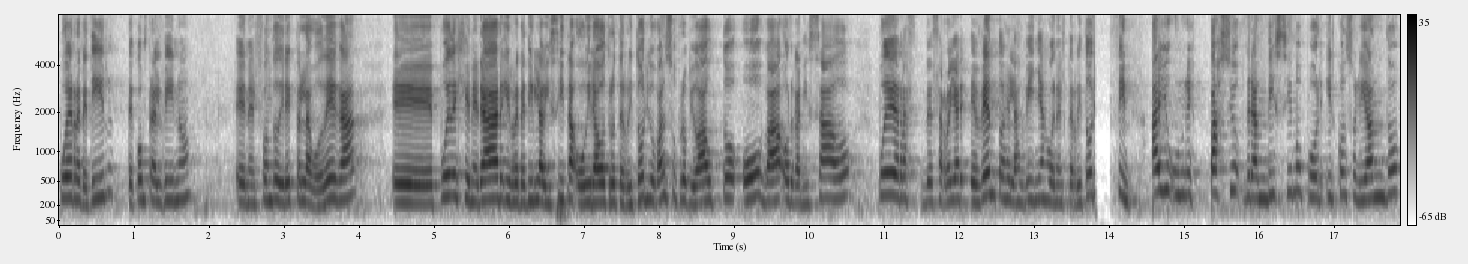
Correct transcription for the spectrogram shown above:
puede repetir, te compra el vino en el fondo directo en la bodega, eh, puede generar y repetir la visita o ir a otro territorio, va en su propio auto o va organizado puede desarrollar eventos en las viñas o en el territorio. En fin, hay un espacio grandísimo por ir consolidando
